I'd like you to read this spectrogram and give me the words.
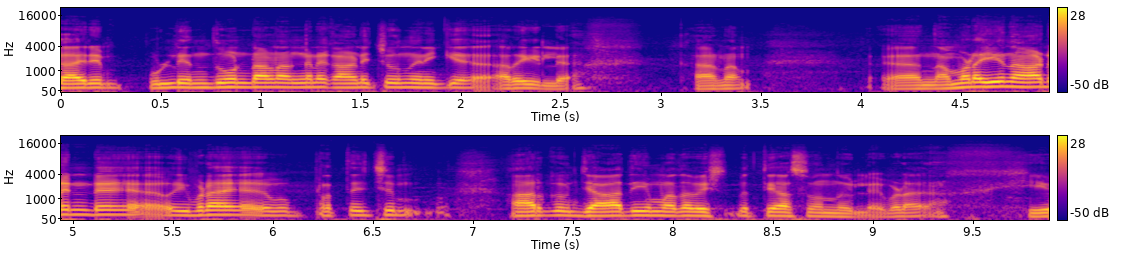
കാര്യം പുള്ളി എന്തുകൊണ്ടാണ് അങ്ങനെ കാണിച്ചു എന്ന് എനിക്ക് അറിയില്ല. കാരണം നമ്മുടെ ഈ നാടിന്റെ ഇവിടെ പ്രത്യേകിച്ചും ആർക്കും ജാതി മത വ്യത്യാസമൊന്നുമില്ല. ഇവിടെ ഈ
